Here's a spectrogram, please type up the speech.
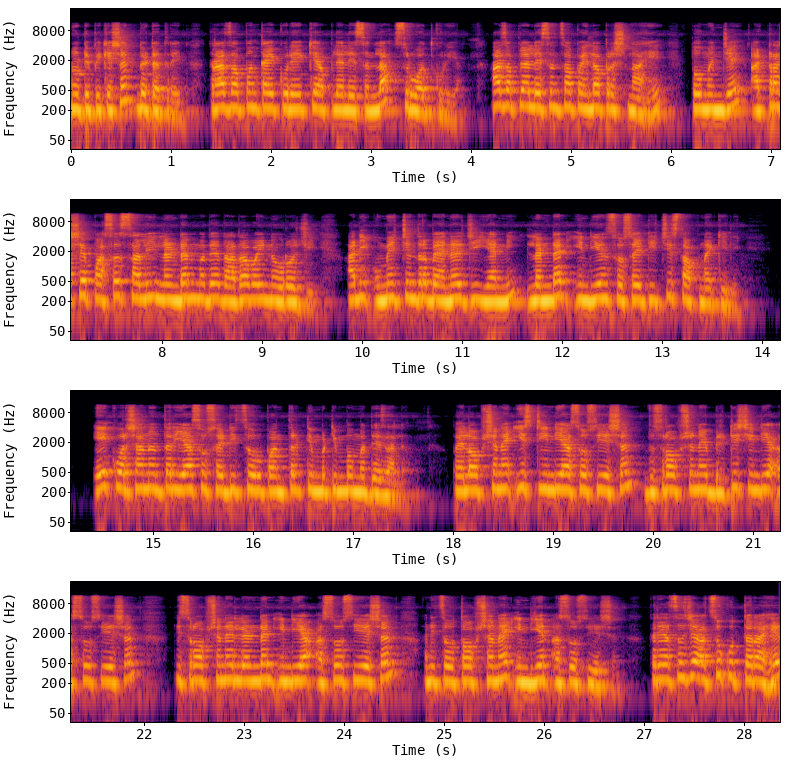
नोटिफिकेशन भेटत राहील. तर आज आपण काय करूया की आपल्या लेसनला सुरुवात करूया. आज आपल्या लेसनचा पहिला प्रश्न आहे. तो म्हणजे अठराशे पासष्ट साली लंडनमध्ये दादाबाई नवरोजी आणि उमेशचंद्र बॅनर्जी यांनी लंडन इंडियन सोसायटीची स्थापना केली. एक वर्षानंतर या सोसायटीचं रूपांतर टिंबटिंबमध्ये झालं. पहिला ऑप्शन आहे ईस्ट इंडिया असोसिएशन दुसरा ऑप्शन आहे ब्रिटिश इंडिया असोसिएशन तिसरा ऑप्शन आहे लंडन इंडिया असोसिएशन आणि चौथा ऑप्शन आहे इंडियन असोसिएशन तर याचं जे अचूक उत्तर आहे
